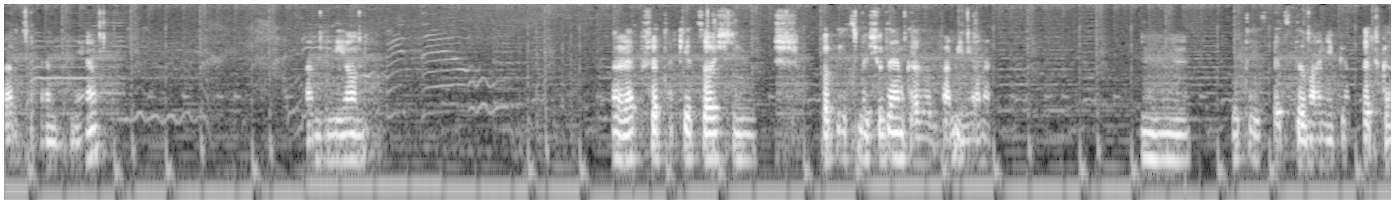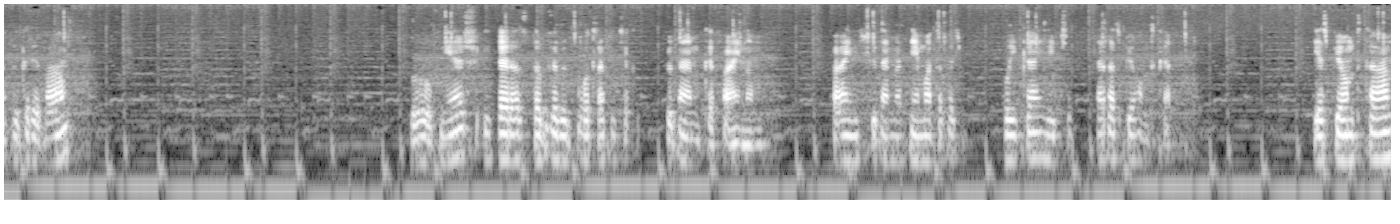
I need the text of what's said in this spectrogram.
Bardzo chętnie. Na milion lepsze takie coś niż powiedzmy siódemka za 2 miliony. Mm, tutaj zdecydowanie piąteczka wygrywa. Również i teraz dobrze by było trafić jakąś siódemkę fajną. Fajnych siódemek nie ma, to weźmy dwójkę i liczy teraz piątkę. Jest piątka,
